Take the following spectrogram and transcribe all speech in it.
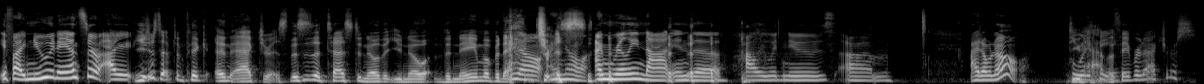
If I knew an answer, I. You just have to pick an actress. This is a test to know that you know the name of an No, actress. I know. I'm really not into Hollywood news. Um, I don't know. Do Who you have a favorite actress?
